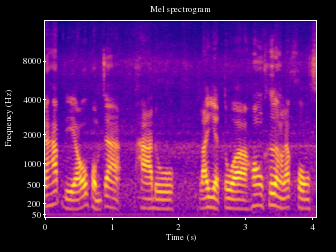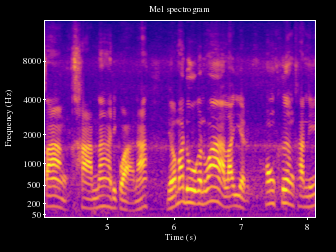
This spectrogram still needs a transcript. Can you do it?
นะครับ เดี๋ยวผมจะพาดูรายละเอียดตัวห้องเครื่องและโครงสร้างคานหน้าดีกว่านะ เดี๋ยวมาดูกันว่ารายละเอียดห้องเครื่องคันนี้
